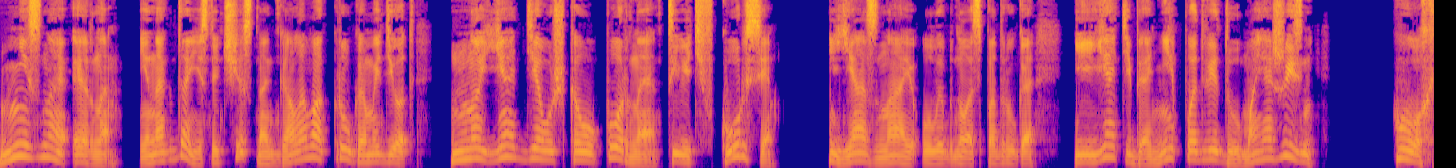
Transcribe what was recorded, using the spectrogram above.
Не знаю, Эрна, иногда, если честно, голова кругом идет. Но я девушка упорная, ты ведь в курсе? «Я знаю», – улыбнулась подруга, – «и я тебя не подведу, моя жизнь...» «Ох,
